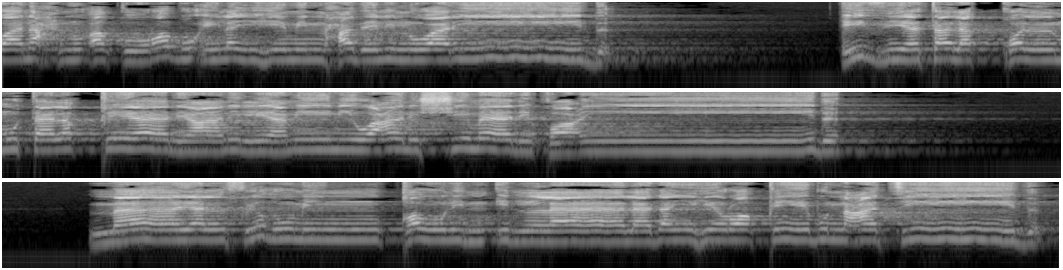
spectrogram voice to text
ونحن أقرب إليه من حبل الوريد. إذ يتلقى المتلقيان عن اليمين وعن الشمال قعيد. ما يلفظ من قول إلا لديه رقيب عتيد.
